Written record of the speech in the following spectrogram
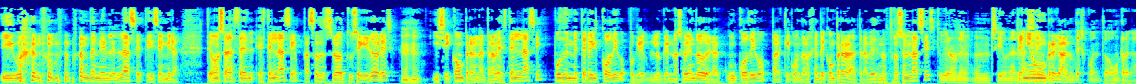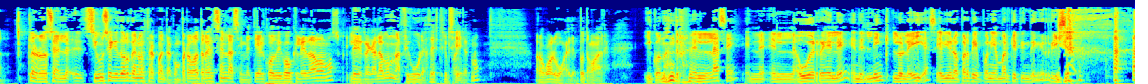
Y cuando me mandan el enlace, te dicen, mira, te vamos a dar este, este enlace, pásaselo a tus seguidores, y si compran a través de este enlace, pueden meter el código, porque lo que nos habían dado era un código para que cuando la gente comprara a través de nuestros enlaces, Tuvieron un, un- sí, un enlace, Tenían un regalo. Un descuento, un regalo. claro, o sea, si un seguidor de nuestra cuenta compraba a través de ese enlace y metía el código que le dábamos, le regalaban unas figuras de Street Sí. Fighter, ¿no? A lo cual, guay, de puta madre. Y cuando entro en el enlace, en, en la URL, en el link, lo leías y había una parte que ponía marketing de guerrilla.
